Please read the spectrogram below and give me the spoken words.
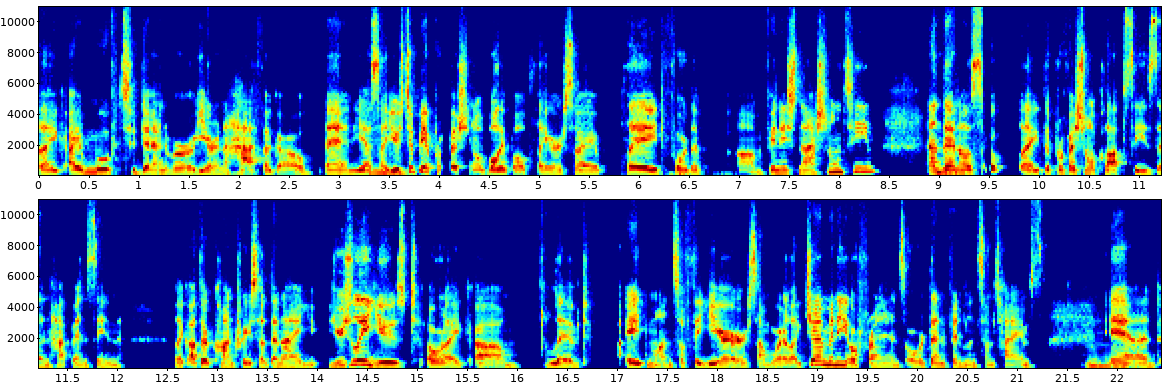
like I moved to Denver a year and a half ago. And yes, mm-hmm. I used mm. to be a professional volleyball player. So I played for the um, Finnish national team. And then mm-hmm. also like the professional club season happens in like other countries. So then I usually used or like um, lived eight months of the year somewhere like Germany or France or then Finland sometimes. Mm-hmm. And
